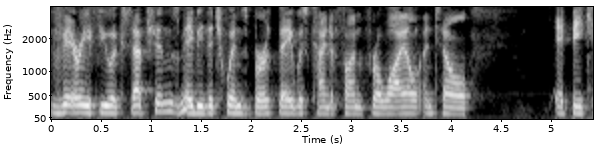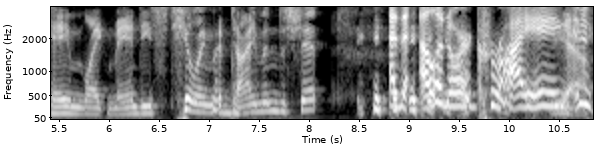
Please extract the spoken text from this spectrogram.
very few exceptions. Maybe the twins' birthday was kind of fun for a while until it became like Mandy stealing the diamond shit. and Eleanor crying Yeah. in a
